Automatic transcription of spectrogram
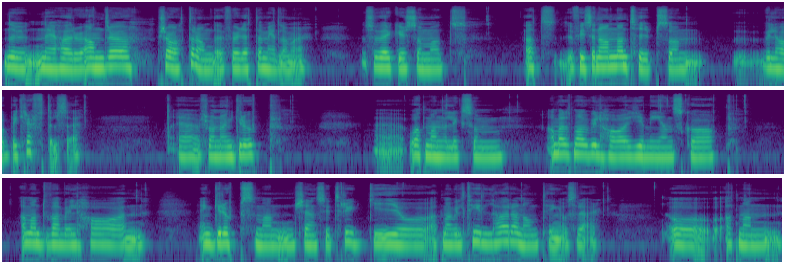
nu när jag hör hur andra pratar om det, för detta medlemmar, så verkar det som att, att det finns en annan typ som vill ha bekräftelse eh, från en grupp Eh, och att man liksom, ja, men att man vill ha gemenskap att man vill ha en, en grupp som man känner sig trygg i och att man vill tillhöra någonting och sådär. Och att man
